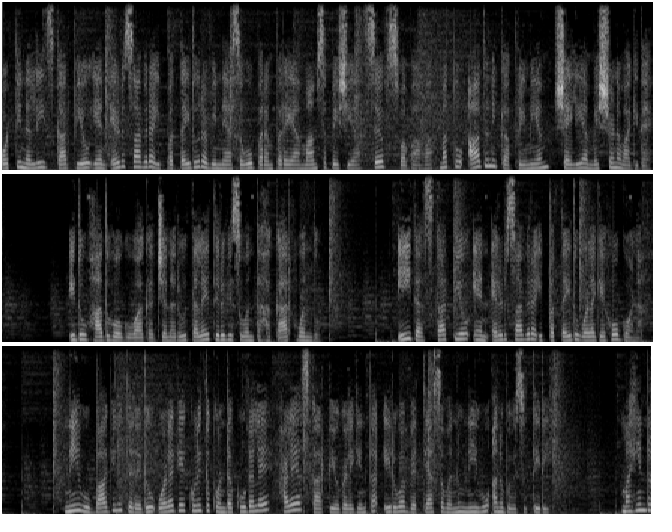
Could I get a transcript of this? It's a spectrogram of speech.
ಒಟ್ಟಿನಲ್ಲಿ ಸ್ಕಾರ್ಪಿಯೋ ಎನ್ ಎರಡು ಸಾವಿರ ಇಪ್ಪತ್ತೈದರ ವಿನ್ಯಾಸವು ಪರಂಪರೆಯ ಮಾಂಸಪೇಶಿಯ ಸರ್ವ್ ಸ್ವಭಾವ ಮತ್ತು ಆಧುನಿಕ ಪ್ರೀಮಿಯಂ ಶೈಲಿಯ ಮಿಶ್ರಣವಾಗಿದೆ. ಇದು ಹಾದುಹೋಗುವಾಗ ಜನರು ತಲೆ ತಿರುಗಿಸುವಂತಹ ಕಾರ್ ಒಂದು. ಈಗ ಸ್ಕಾರ್ಪಿಯೋ ಎನ್ ಎರಡು ಸಾವಿರ ಇಪ್ಪತ್ತೈದು ಒಳಗೆ ಹೋಗೋಣ. ನೀವು ಬಾಗಿಲು ತೆರೆದು ಒಳಗೆ ಕುಳಿತುಕೊಂಡ ಕೂಡಲೇ ಹಳೆಯ ಸ್ಕಾರ್ಪಿಯೋಗಳಿಗಿಂತ ಇರುವ ವ್ಯತ್ಯಾಸವನ್ನು ನೀವು ಅನುಭವಿಸುತ್ತೀರಿ. ಮಹೀಂದ್ರ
